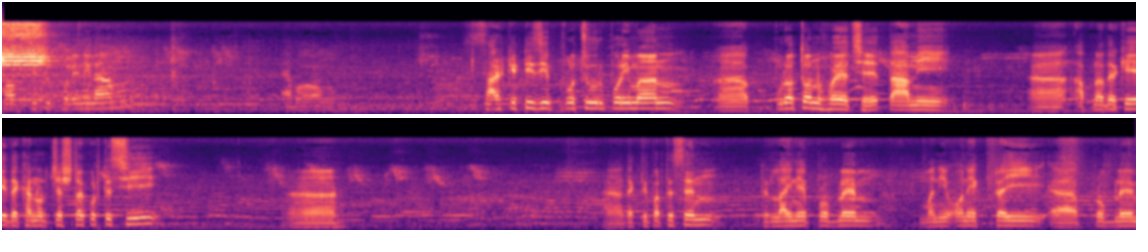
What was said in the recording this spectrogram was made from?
সব কিছু খুলে নিলাম এবং সার্কিটটি যে প্রচুর পরিমাণ পুরাতন হয়েছে তা আমি আপনাদেরকে দেখানোর চেষ্টা করতেছি। দেখতে পারতেছেন লাইনে প্রবলেম মানে অনেকটাই প্রবলেম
